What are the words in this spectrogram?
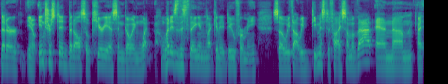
that are you know interested but also curious and going what what is this thing and what can it do for me? So we thought we'd demystify some of that. And um, I,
